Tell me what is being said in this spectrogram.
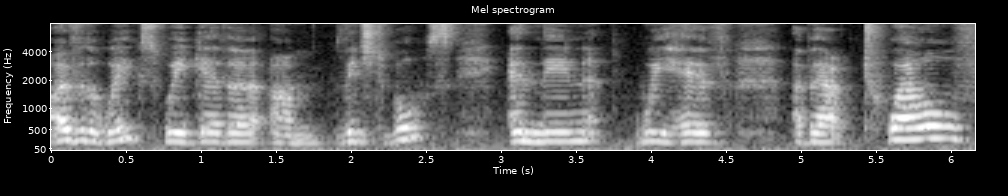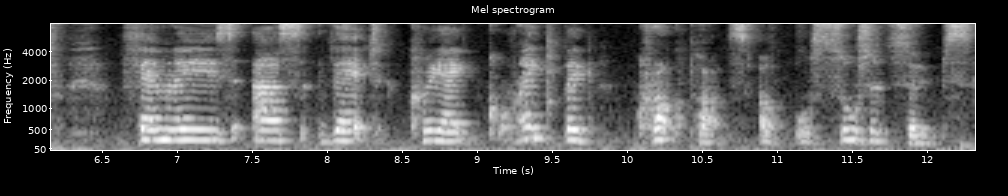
Over the weeks, we gather um, vegetables and then we have about 12 families, us, that create great big crock pots of all sorted soups.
